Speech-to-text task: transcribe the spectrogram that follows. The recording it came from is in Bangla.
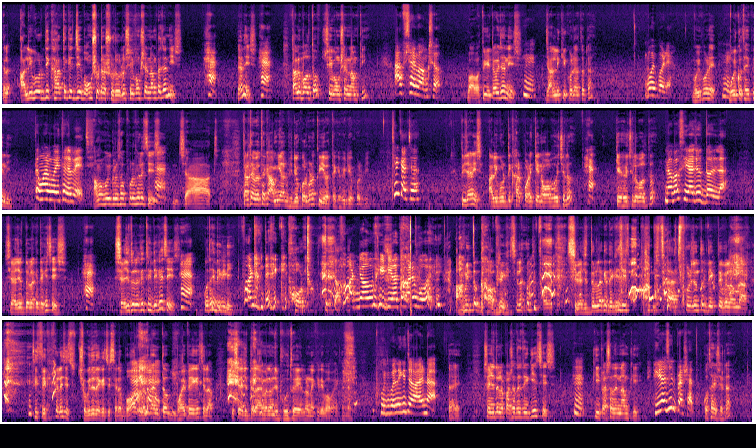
তাহলে আলীবর্দী খা থেকে যে বংশটা শুরু হলো সেই বংশের নামটা জানিস? হ্যাঁ। জানিস? হ্যাঁ। তাহলে বলতো সেই বংশের নাম কি? আফসার বংশ। বাবা তুই এটাও জানিস? জানলি কি করে এতটা? বই পড়ে। বই পড়ে? বই কোথায় পেলি? তোমার বই থেকে পেয়েছি। আমার বইগুলো সব পড়ে ফেলেছিস? হ্যাঁ। যা আচ্ছা তাহলে তো এবার থেকে আমি আর ভিডিও করব না তুই এবার থেকে ভিডিও করবি। ঠিক আছে। তুই জানিস আলিবর্দি খার পরে কে নবাব হয়েছিল? হ্যাঁ। কে হয়েছিল বলতো? নবাব সিরাজউদ্দৌলা। সিরাজউদ্দৌলাকে দেখেছিস? হ্যাঁ। সিরাজউদ্দৌলাকে তুই দেখেছিস? হ্যাঁ। কোথায় দেখলি? ফটোতে দেখে ফটো ফটো ভিডিও তোমার বই। আমি তো ঘাবড়ে গেছিলাম তুই সিরাজউদ্দৌলাকে দেখেছিস? আমি তো আজ পর্যন্ত দেখতে পেলাম না। তুই দেখে ফেলেছিস? ছবিতে দেখেছিস সেটা বল। তো আমি তো ভয় পেয়ে গেছিলাম। তুই সিরাজউদ্দৌলা আমি বললাম যে ভূত হয়ে এলো নাকি রে বাবা এখানে। ভূত বলে কিছু হয় না। তাই? সিরাজউদ্দৌলার প্রাসাদে তুই গিয়েছিস? হুম। কি প্রাসাদের নাম কি? হিরাজিল প্রাসাদ। কোথায় সেটা?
